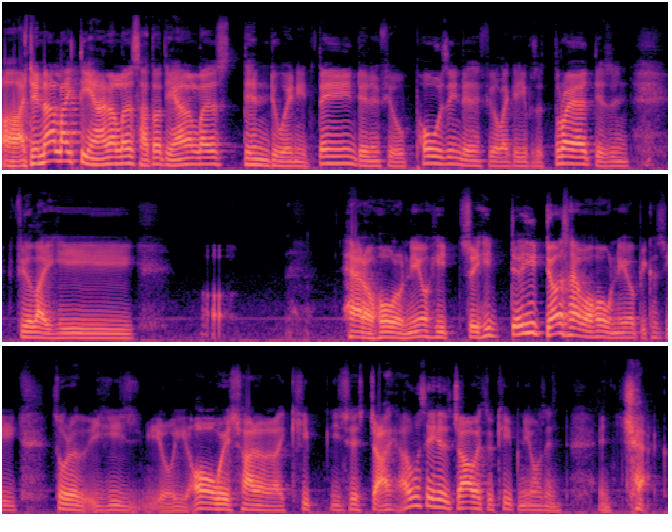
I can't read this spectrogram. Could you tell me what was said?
uh, I did not like the analyst. I thought the analyst didn't do anything, didn't feel posing, didn't feel like he was a threat, didn't feel like he had a whole Neo. He so he he does have a whole Neo because he sort of he's you know he always try to like keep he's his job. I would say his job is to keep Neos in in check,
